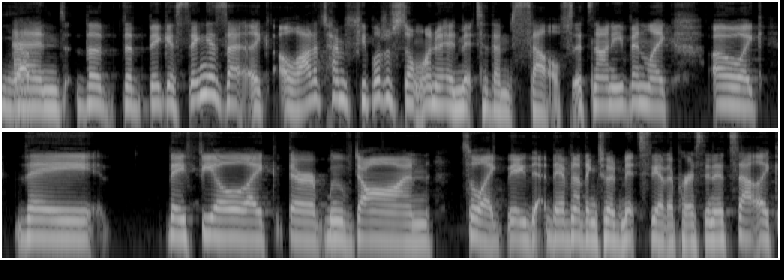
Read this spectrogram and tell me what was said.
Yep. And the the biggest thing is that like a lot of times people just don't want to admit to themselves. It's not even like, oh, like they they feel like they're moved on so like they they have nothing to admit to the other person it's that like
